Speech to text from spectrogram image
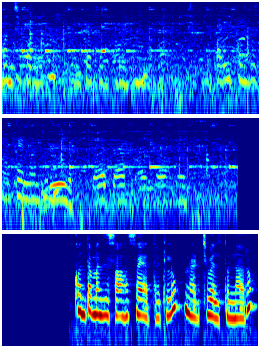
మంచి పర్వతం ఇంకా పై వెళ్ళాలి. కొంతమంది సాహస యాత్రికులు నడిచి వెళ్తున్నారు.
